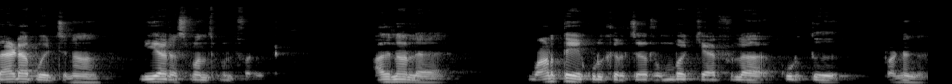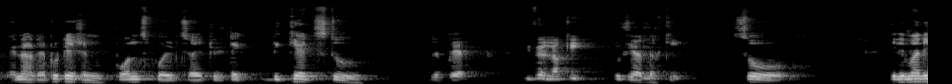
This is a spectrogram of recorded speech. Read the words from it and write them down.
பேடாக போயிடுச்சுன்னா we are responsible for it அதனால் வார்த்தையை கொடுக்கறச்ச ரொம்ப கேர்ஃபுல்லாக கொடுத்து பண்ணுங்க. ஏன்னா ரெப்புடேஷன் ஒன்ஸ் போயிடுச்சா it will take decades to repair if you lucky if you are lucky so இது மாதிரி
